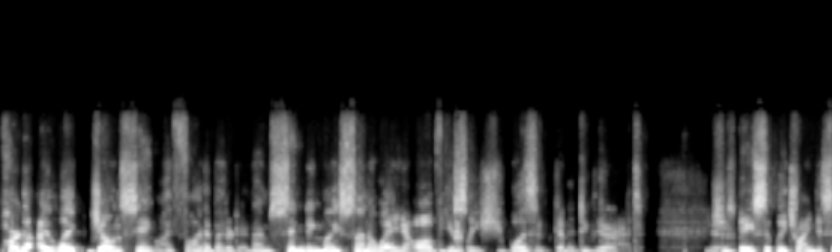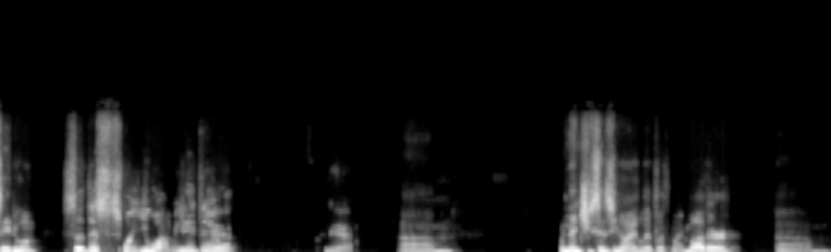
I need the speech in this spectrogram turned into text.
part of I like Joan's saying, I thought about it and I'm sending my son away. Now, obviously, she wasn't going to do Yeah. that. Yeah. She's basically trying to say to him, So this is what you want me to do? Yeah. Um, and then she says, You know, I live with my mother. Um,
